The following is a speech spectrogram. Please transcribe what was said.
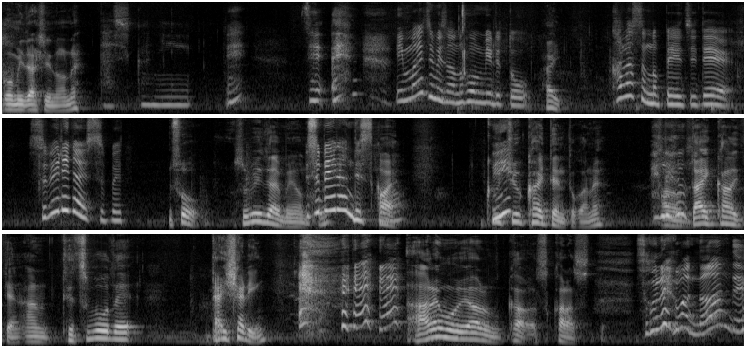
ゴミ出しのね。確かに。え、せ今泉さんの本見ると、はい、カラスのページで滑り台滑っそう。滑り台も読んで滑るんですか、はい、空中回転とかね。あの大回転。あの鉄棒で大車輪？あれもやるカラスカラスって。それはなんでや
